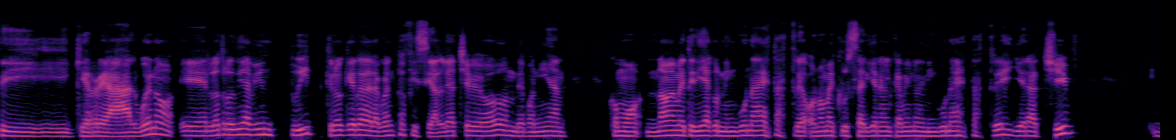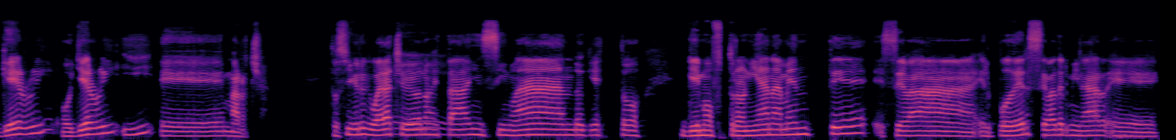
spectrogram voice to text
Sí, qué real. Bueno, eh, el otro día vi un tweet, creo que era de la cuenta oficial de HBO, donde ponían como no me metería con ninguna de estas tres o no me cruzaría en el camino de ninguna de estas tres y era Chief, Gary o Jerry y eh, Marcha. Entonces yo creo que igual HBO nos está insinuando que esto Game of Thronianamente se va, el poder se va a terminar eh,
